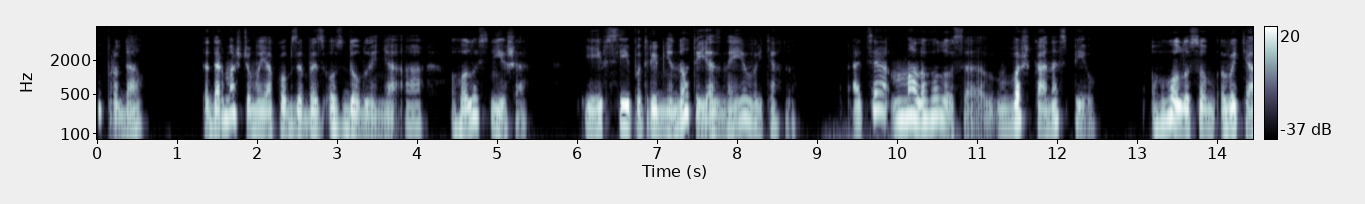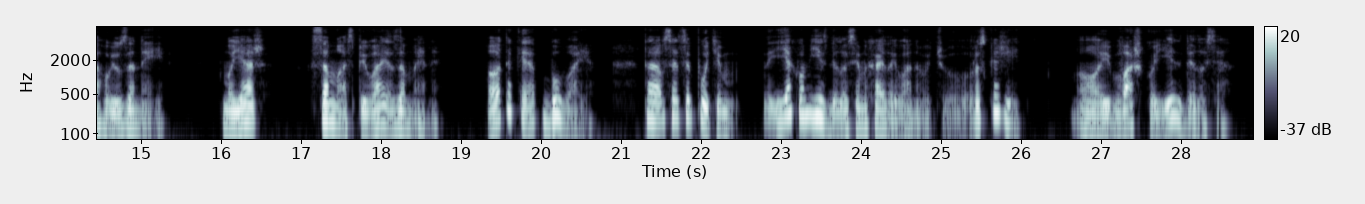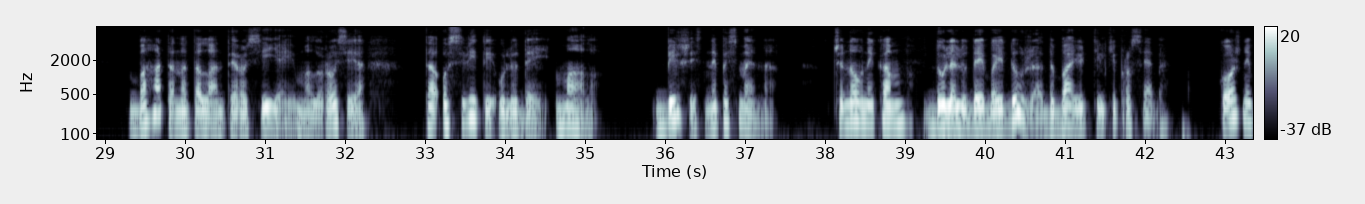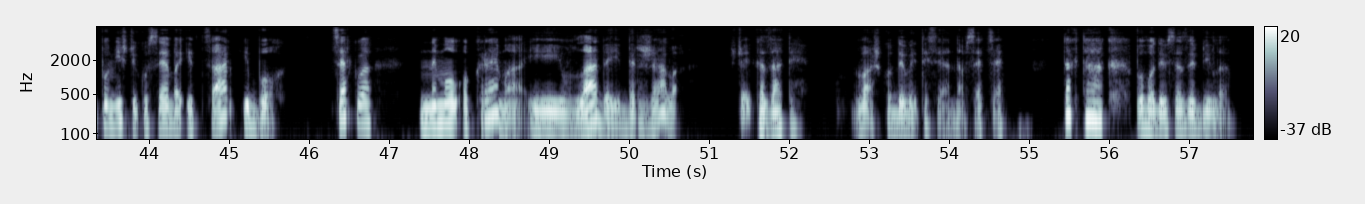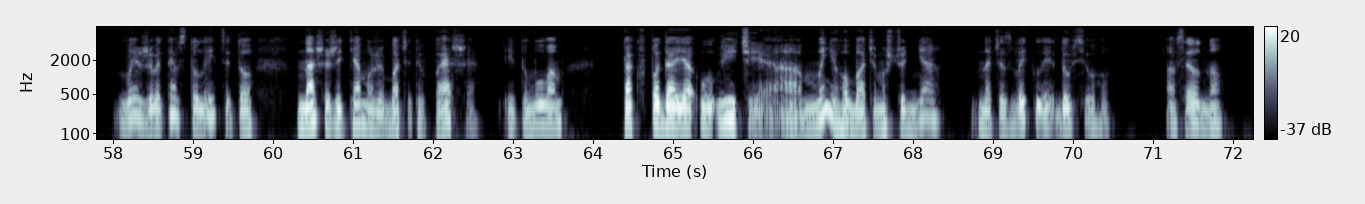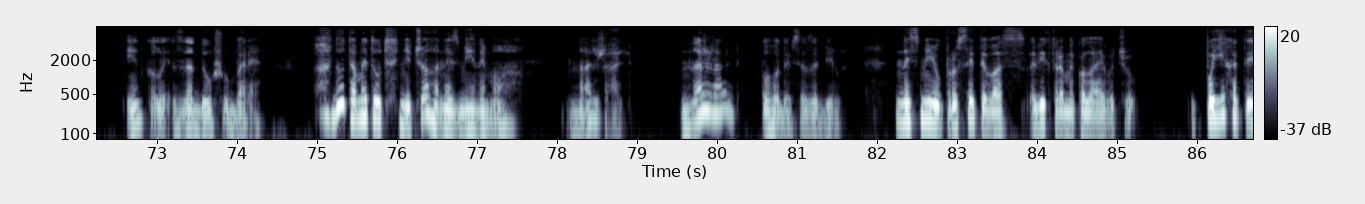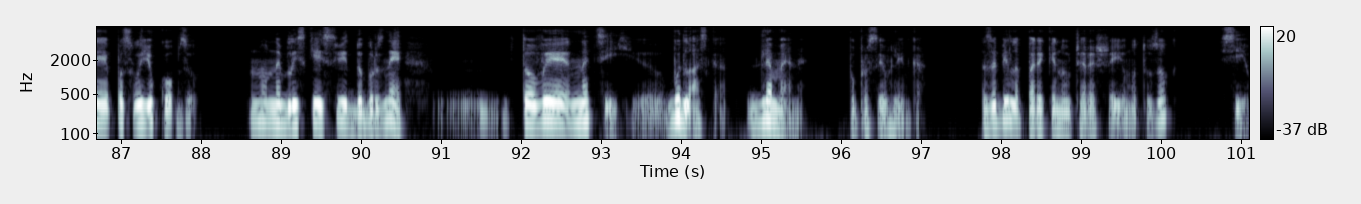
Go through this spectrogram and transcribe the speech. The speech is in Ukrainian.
і продав. Та дарма що моя кобза без оздоблення, а голосніша. І всі потрібні ноти я з неї витягну. А ця малоголоса, важка на спів. Голосом витягую за неї. Моя ж сама співає за мене. Отаке буває. Та все це потім. Як вам їздилося, Михайло Івановичу? Розкажіть. Ой, важко їздилося. Багата на таланти Росія і Малоросія, та освіти у людей мало. Більшість неписьменна. Чиновникам доля людей байдужа, дбають тільки про себе. Кожний поміщик у себе і цар, і Бог. Церква немов окрема, і влада, і держава. Що й казати, важко дивитися на все це. Так, так, погодився Забіла. Ви живете в столиці, то наше життя може бачити вперше, і тому вам так впадає у вічі, а ми його бачимо щодня, наче звикли до всього, а все одно інколи за душу бере. Ну, та ми тут нічого не змінимо. На жаль, на жаль, погодився Забіла. Не смію просити вас, Віктора Миколаєвичу, поїхати по свою кобзу. Ну, не близький світ до бурзни, то ви на цій, будь ласка, для мене, попросив Глінка. Забіла перекинув через шию мотузок, сів.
